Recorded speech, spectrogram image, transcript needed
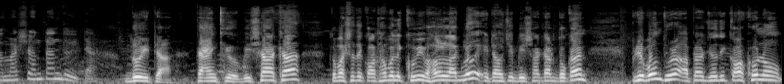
আমার সন্তান দুইটা। দুইটা। Thank you Bishakha. তোমার সাথে কথা বলে খুবই ভালো লাগল। এটা হচ্ছে বিশাখার দোকান। প্রিয় বন্ধুরা আপনারা যদি কখনো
